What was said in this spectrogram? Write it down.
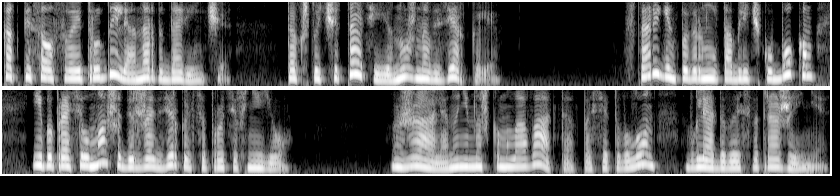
как писал свои труды Леонардо да Винчи. Так что читать ее нужно в зеркале. Старыгин повернул табличку боком и попросил Машу держать зеркальце против нее. «Жаль, оно немножко маловато», — посетовал он, вглядываясь в отражение.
